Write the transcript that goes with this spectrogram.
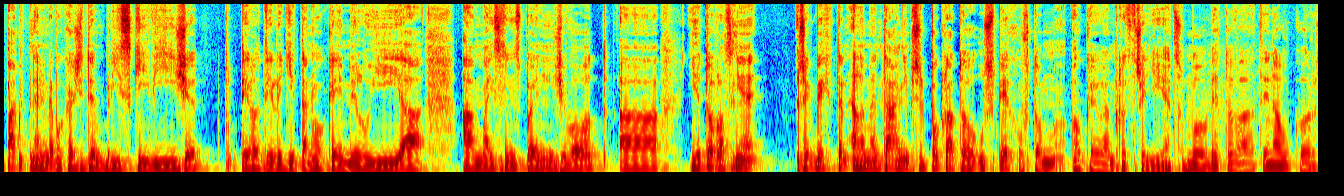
partner nebo každý ten blízký ví, že tyhle ty lidi ten hokej milují a, a mají s ním spojený život a je to vlastně řekl bych, ten elementární předpoklad toho úspěchu v tom hokejovém prostředí. Co mu obětovat i na úkor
